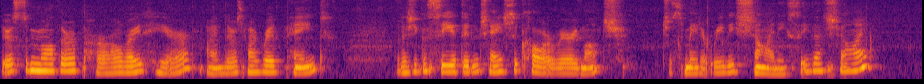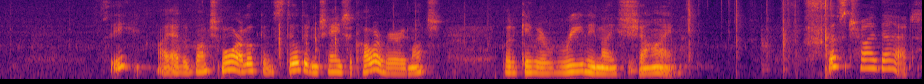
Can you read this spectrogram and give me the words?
There's the mother of pearl right here. And there's my red paint. And as you can see, it didn't change the color very much. Just made it really shiny. See that shine? See? I added a bunch more. Look, and still didn't change the color very much. But it gave it a really nice shine. Let's try that.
